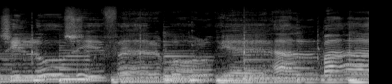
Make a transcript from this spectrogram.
Si Lucifer volviera al paraíso,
